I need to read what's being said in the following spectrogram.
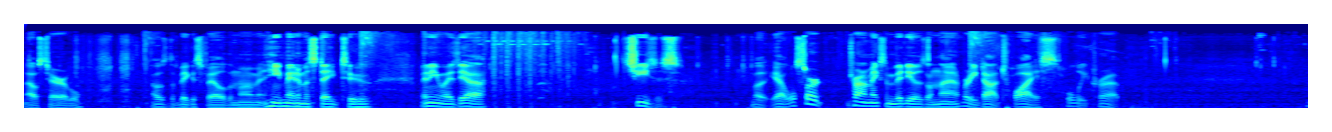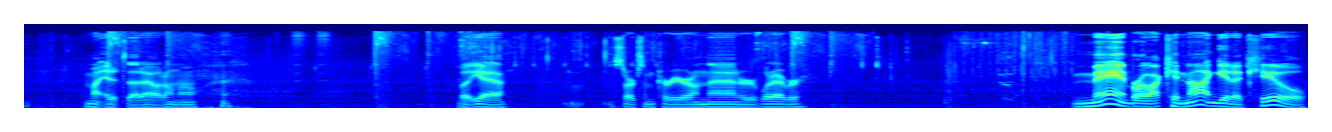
that was terrible. That was the biggest fail of the moment. He made a mistake too. But anyways, yeah. Jesus. But yeah, we'll start trying to make some videos on that. I've already died twice. Holy crap. I might edit that out. I don't know. but yeah. Start some career on that or whatever. Man, bro, I cannot get a kill.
